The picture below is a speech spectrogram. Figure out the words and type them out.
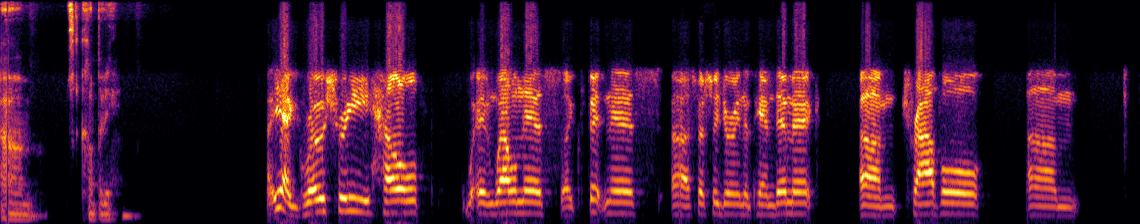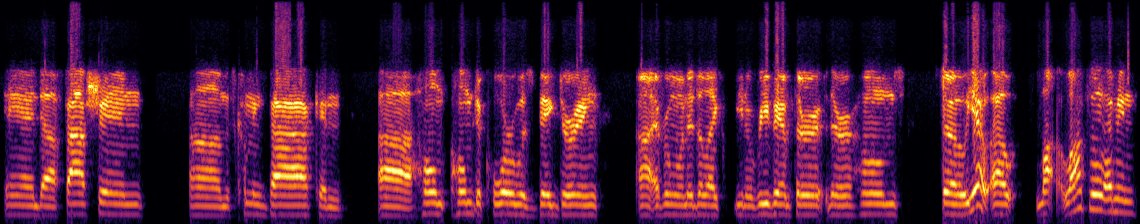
um, company? Uh, yeah, grocery, health, and wellness, like fitness, uh, especially during the pandemic, um, travel, um, and uh, fashion um, is coming back, and uh, home home decor was big during uh, everyone wanted to like you know revamp their their homes. So yeah, uh, lots of I mean,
